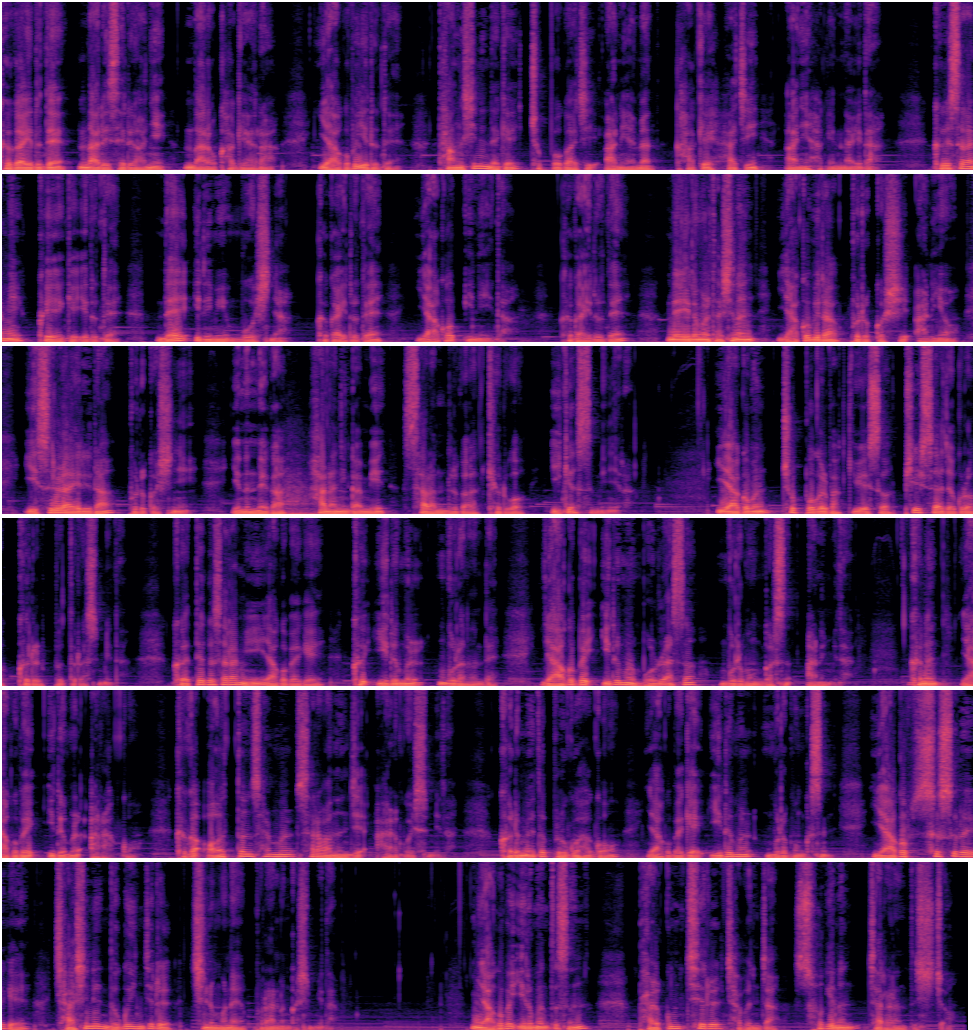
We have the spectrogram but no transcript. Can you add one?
그가 이르되 날이 세려하니 나로 가게 하라. 야곱이 이르되 당신이 내게 축복하지 아니하면 가게 하지 아니하겠나이다. 그 사람이 그에게 이르되 내 이름이 무엇이냐? 그가 이르되 야곱이니이다. 그가 이르되 내 이름을 다시는 야곱이라 부를 것이 아니요 이스라엘이라 부를 것이니 이는 내가 하나님과 및 사람들과 겨루어 이겼음이니라. 이 야곱은 축복을 받기 위해서 필사적으로 그를 붙들었습니다. 그때 그 사람이 야곱에게 그 이름을 물었는데 야곱의 이름을 몰라서 물어본 것은 아닙니다. 그는 야곱의 이름을 알았고 그가 어떤 삶을 살아왔는지 알고 있습니다. 그럼에도 불구하고 야곱에게 이름을 물어본 것은 야곱 스스로에게 자신이 누구인지를 질문해 보라는 것입니다. 야곱의 이름은 뜻은 발꿈치를 잡은 자, 속이는 자라는 뜻이죠.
